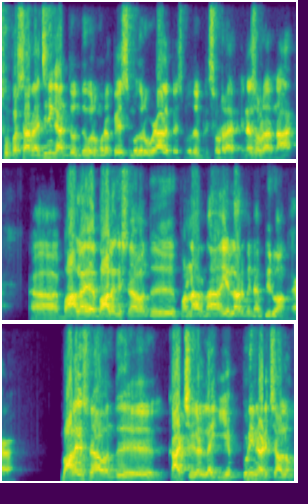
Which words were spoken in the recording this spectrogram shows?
சூப்பர் ஸ்டார் ரஜினிகாந்த் வந்து ஒரு முறை பேசும்போது ஒரு விழாவில் பேசும்போது இப்படி சொல்கிறாரு என்ன சொல்கிறாருன்னா பால பாலகிருஷ்ணா வந்து பண்ணாருன்னா எல்லாருமே நம்பிடுவாங்க பாலகிருஷ்ணா வந்து காட்சிகளில் எப்படி நடித்தாலும்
